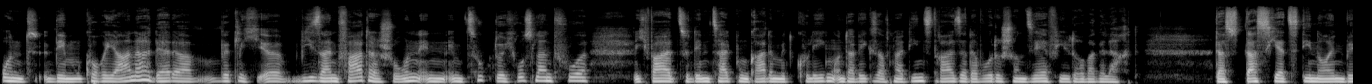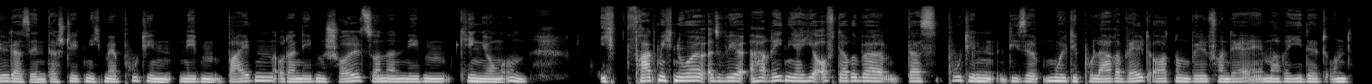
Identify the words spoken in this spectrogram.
und dem Koreaner, der da wirklich äh, wie sein Vater schon in, im Zug durch Russland fuhr. Ich war zu dem Zeitpunkt gerade mit Kollegen unterwegs auf einer Dienstreise, da wurde schon sehr viel drüber gelacht dass das jetzt die neuen Bilder sind. Da steht nicht mehr Putin neben Biden oder neben Scholz, sondern neben Kim Jong-un. Ich frage mich nur, also wir reden ja hier oft darüber, dass Putin diese multipolare Weltordnung will, von der er immer redet. Und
